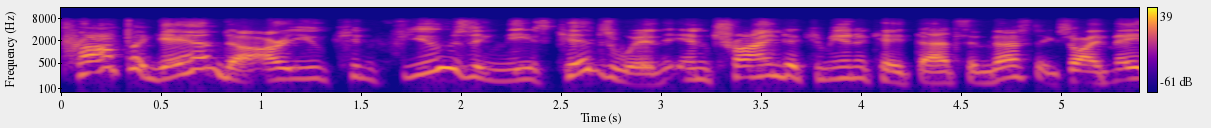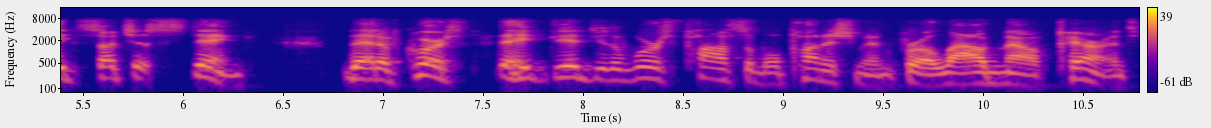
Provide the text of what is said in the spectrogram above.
propaganda are you confusing these kids with in trying to communicate that's investing. So i made such a stink that of course they did you the worst possible punishment for a loudmouth parent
